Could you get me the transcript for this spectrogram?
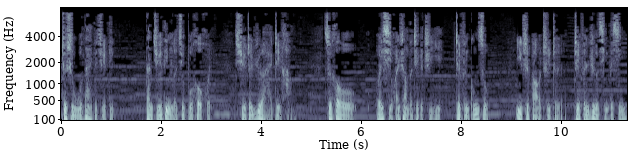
这是无奈的决定，但决定了就不后悔。学着热爱这行，最后。我也喜欢上了这个职业，这份工作，一直保持着这份热情的心。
